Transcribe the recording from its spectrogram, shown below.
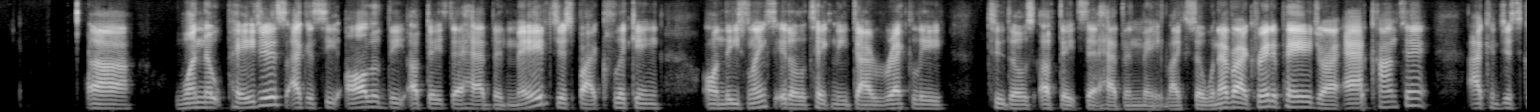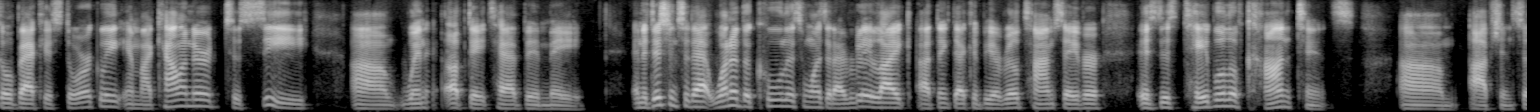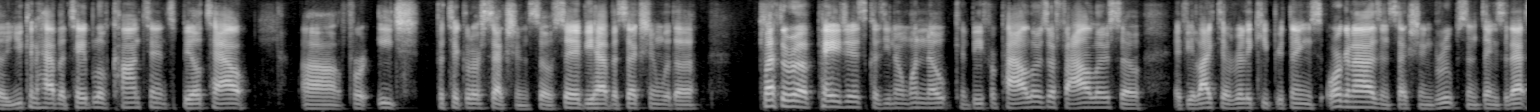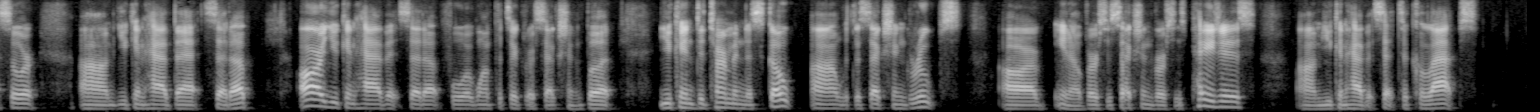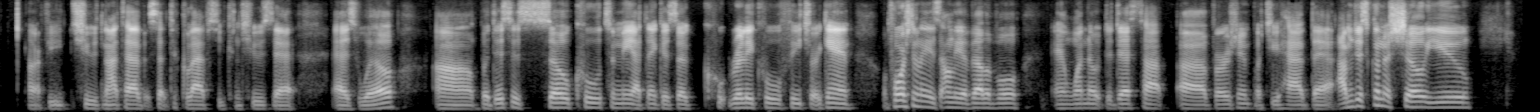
uh, OneNote pages. I can see all of the updates that have been made just by clicking on these links. It'll take me directly to those updates that have been made. Like, so whenever I create a page or I add content, I can just go back historically in my calendar to see um, when updates have been made. In addition to that, one of the coolest ones that I really like, I think that could be a real time saver, is this table of contents um, option. So you can have a table of contents built out uh, for each particular section. So say if you have a section with a plethora of pages, because you know OneNote can be for powlers or fowlers. So if you like to really keep your things organized in section groups and things of that sort, um, you can have that set up or you can have it set up for one particular section. But you can determine the scope uh, with the section groups or, you know, versus section versus pages. Um, you can have it set to collapse. Or if you choose not to have it set to collapse, you can choose that as well. Uh, but this is so cool to me. I think it's a co really cool feature. Again, unfortunately, it's only available in OneNote, the desktop uh, version, but you have that. I'm just going to show you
